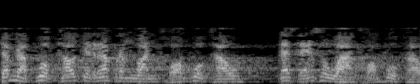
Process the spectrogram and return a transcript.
สำหรับพวกเขาจะรับรางวัลของพวกเขา และแสงสว่างของพวกเขา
